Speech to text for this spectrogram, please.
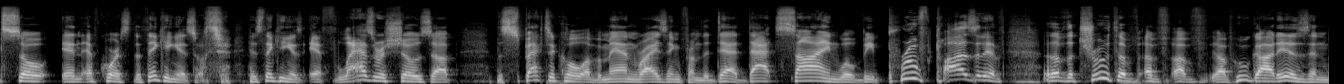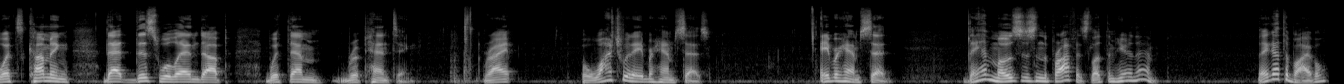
so and of course the thinking is his thinking is if lazarus shows up the spectacle of a man rising from the dead that sign will be proof positive of the truth of of of, of who god is and what's coming that this will end up with them repenting right? But watch what abraham says. Abraham said they have moses and the prophets. Let them hear them. They got the bible.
